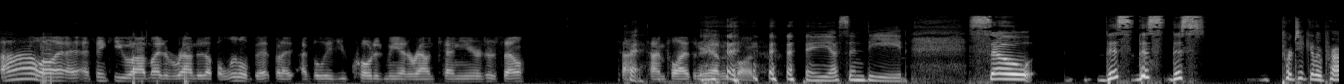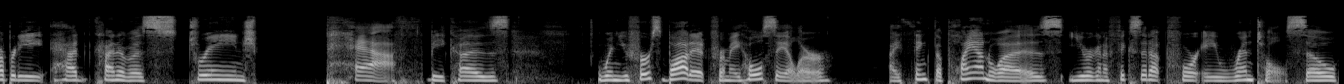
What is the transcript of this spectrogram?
Ah, uh, well, I, I think you uh, might have rounded up a little bit, but I, I believe you quoted me at around ten years or so. Time, time flies when you're having fun. yes, indeed. So this this this particular property had kind of a strange path because when you first bought it from a wholesaler, I think the plan was you were going to fix it up for a rental. So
